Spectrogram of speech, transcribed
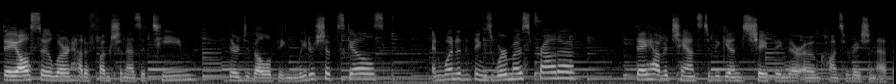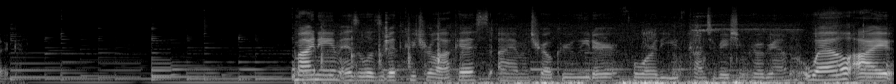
they also learn how to function as a team, they're developing leadership skills, and one of the things we're most proud of, they have a chance to begin shaping their own conservation ethic. My name is Elizabeth Kucherlakis. I am a trail crew leader for the Youth Conservation Program. Well, I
